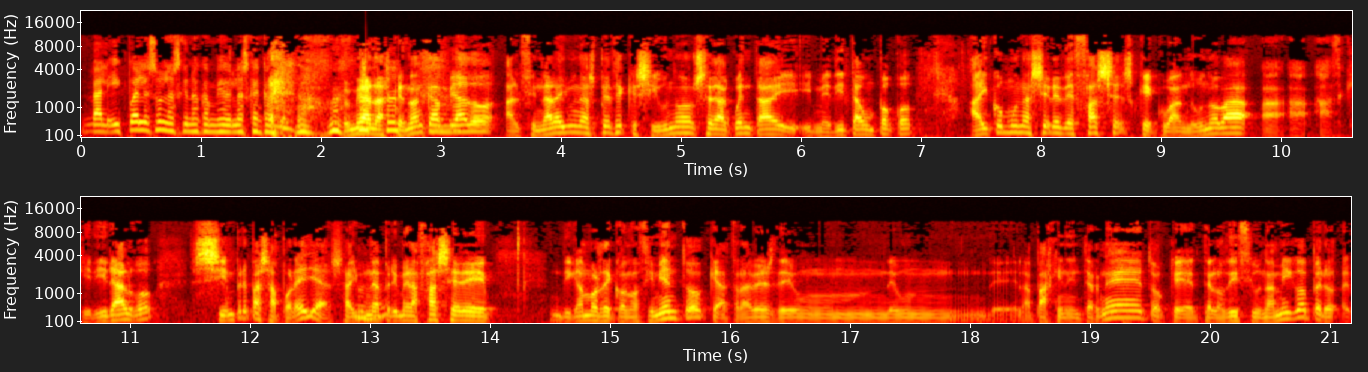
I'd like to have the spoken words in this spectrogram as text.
Vale, ¿y cuáles son las que no han cambiado y las que han cambiado? pues mira, las que no han cambiado, al final hay una especie que si uno se da cuenta y, medita un poco, hay como una serie de fases que cuando uno va a, adquirir algo, siempre pasa por ellas. Hay una primera fase de digamos, de conocimiento que a través de, un, de, un, de la página de internet o que te lo dice un amigo, pero eh,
